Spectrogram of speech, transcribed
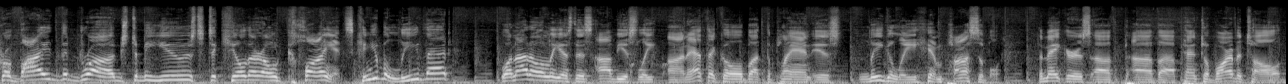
provide the drugs to be used to kill their own clients. Can you believe that? Well, not only is this obviously unethical, but the plan is legally impossible. The makers of, of uh, pentobarbital,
